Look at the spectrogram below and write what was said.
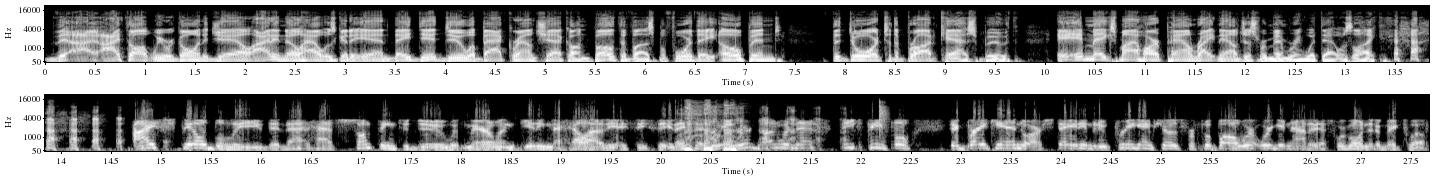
The, I, I thought we were going to jail. I didn't know how it was going to end. They did do a background check on both of us before they opened the door to the broadcast booth. It, it makes my heart pound right now just remembering what that was like. I still believe that that has something to do with Maryland getting the hell out of the ACC. They said we, we're done with this. These people they break into our stadium to do pregame shows for football. We're we're getting out of this. We're going to the Big Twelve,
